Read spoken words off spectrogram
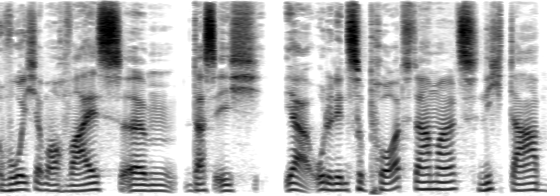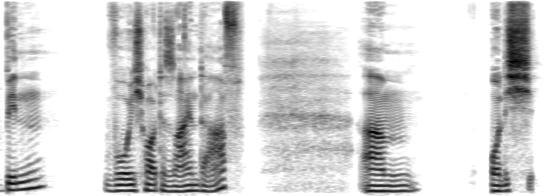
wo ich aber auch weiß, ähm, dass ich, ja, ohne den Support damals nicht da bin, wo ich heute sein darf. Ähm, und ich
